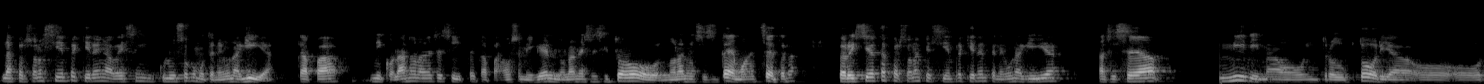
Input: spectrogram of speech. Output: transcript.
las personas siempre quieren a veces incluso como tener una guía. Capaz Nicolás no la necesite, capaz José Miguel no la necesitó o no la necesitemos, etc. Pero hay ciertas personas que siempre quieren tener una guía, así sea mínima o introductoria o,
